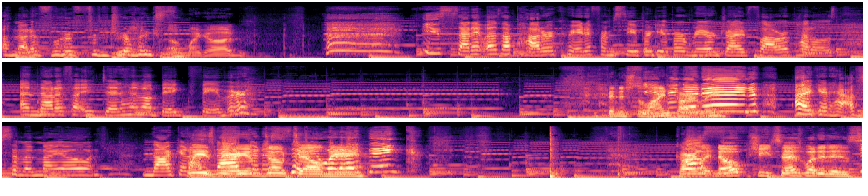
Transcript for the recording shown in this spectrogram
a metaphor from drugs? Oh my god. He said it was a powder created from super duper rare dried flower petals, and that if I did him a big favor, Finish the line, it Carly. in, I could have some of my own. Not gonna. Please, not Miriam, gonna don't tell what me. I think. Carly, nope, she says what it is.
